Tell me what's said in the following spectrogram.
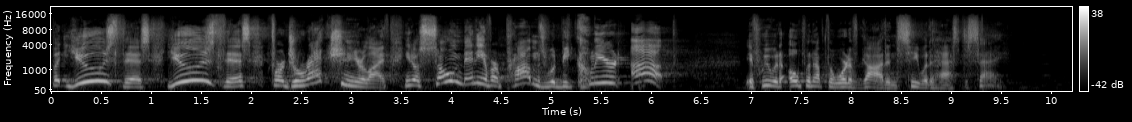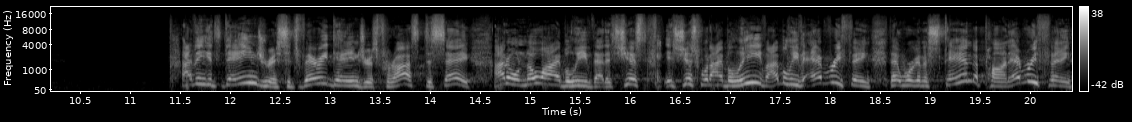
but use this, use this for direction in your life. You know, so many of our problems would be cleared up if we would open up the Word of God and see what it has to say. I think it's dangerous. It's very dangerous for us to say, I don't know why I believe that. It's just, it's just what I believe. I believe everything that we're going to stand upon, everything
